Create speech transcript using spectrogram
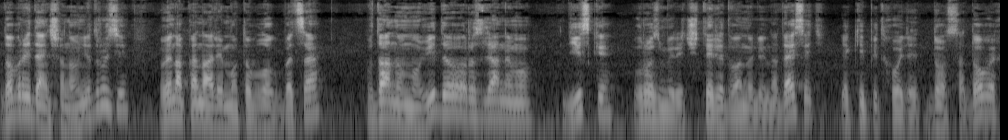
Добрий день, шановні друзі! Ви на каналі Мотоблок БЦ. В даному відео розглянемо диски в розмірі 420 на 10, які підходять до садових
